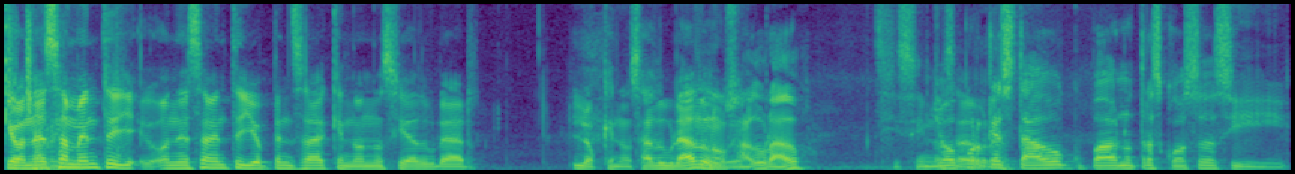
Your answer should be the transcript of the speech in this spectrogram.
Que honestamente, honestamente yo pensaba que no nos iba a durar lo que nos ha durado. Nos ha durado. Sí, sí, nos Yo ha porque he durado. estado ocupado en otras cosas y,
